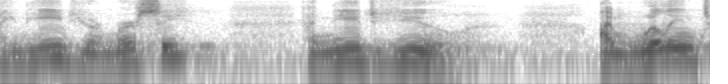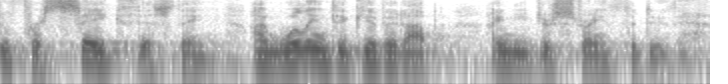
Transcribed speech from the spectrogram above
I need your mercy. I need you. I'm willing to forsake this thing. I'm willing to give it up. I need your strength to do that.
